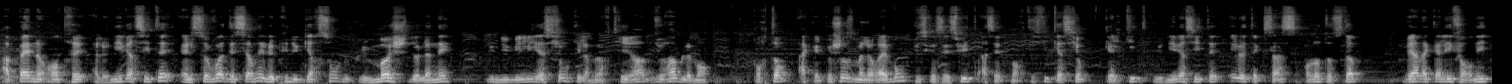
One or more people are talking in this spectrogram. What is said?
À peine rentrée à l'université, elle se voit décerner le prix du garçon le plus moche de l'année, une humiliation qui la meurtrira durablement. Pourtant, à quelque chose malheur est bon puisque c'est suite à cette mortification qu'elle quitte l'université et le Texas en autostop vers la Californie,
